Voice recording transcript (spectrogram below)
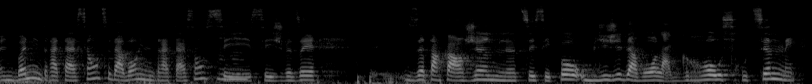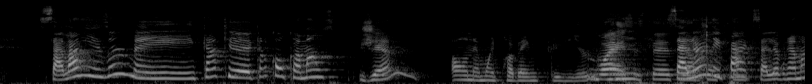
une bonne hydratation, tu sais, d'avoir une hydratation, c'est, c'est, je veux dire, vous êtes encore jeune, là, tu sais, c'est pas obligé d'avoir la grosse routine, mais ça a l'air niaiseux, mais quand, que, quand on commence jeune, on a moins de problèmes plus vieux. Ouais, Puis c'est ça, Ça a un impact, ça a vraiment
